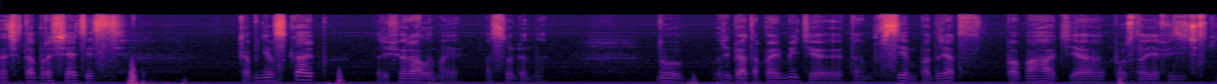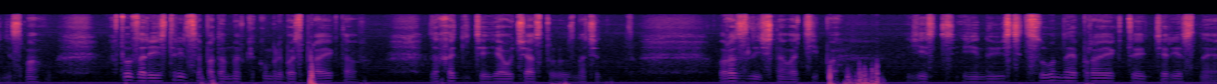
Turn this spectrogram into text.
Значит, обращайтесь ко мне в скайп, рефералы мои особенно. Ну, ребята, поймите, там всем подряд помогать я просто я физически не смогу. Кто зарегистрировался подо мной в каком-либо из проектов, заходите, я участвую, значит, различного типа. Есть и инвестиционные проекты интересные,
